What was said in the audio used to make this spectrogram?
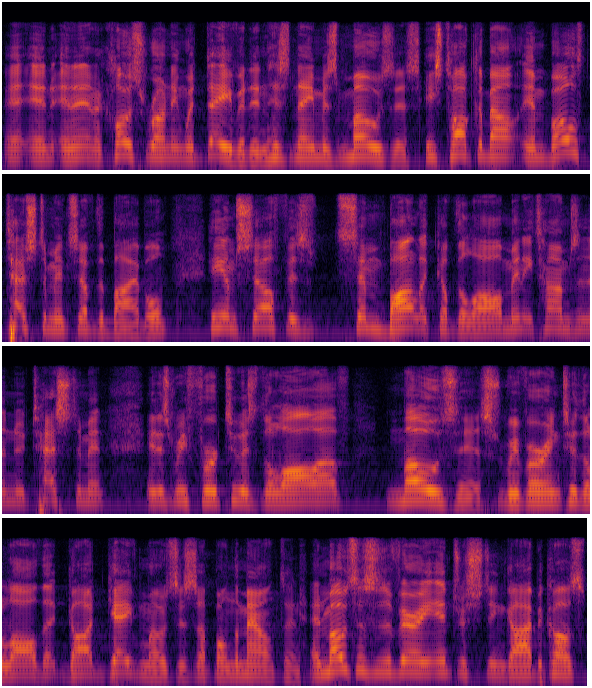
And in a close running with David, and his name is Moses. He's talked about in both testaments of the Bible. He himself is symbolic of the law. Many times in the New Testament, it is referred to as the law of Moses, referring to the law that God gave Moses up on the mountain. And Moses is a very interesting guy because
